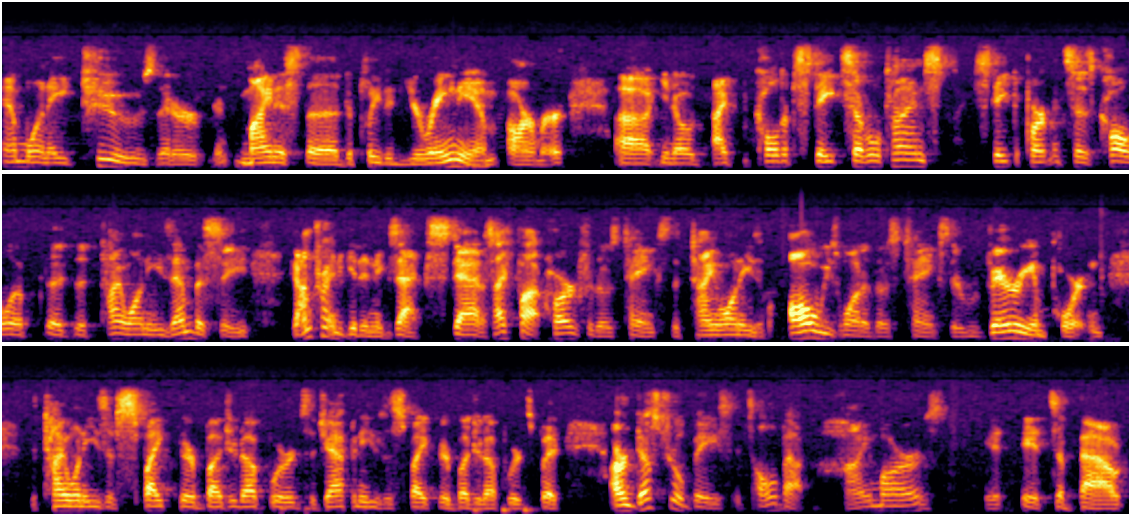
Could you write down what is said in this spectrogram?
M1A2s that are minus the depleted uranium armor. Uh, you know, I've called up state several times. State Department says call up the, the, Taiwanese embassy. I'm trying to get an exact status. I fought hard for those tanks. The Taiwanese have always wanted those tanks. They're very important. The Taiwanese have spiked their budget upwards. The Japanese have spiked their budget upwards. But our industrial base, it's all about HIMARS. It, it's about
